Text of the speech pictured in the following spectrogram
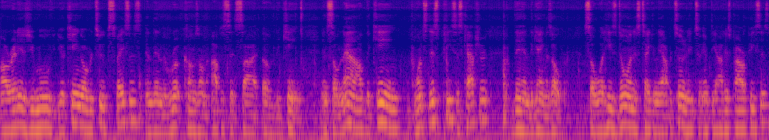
already is you move your king over two spaces, and then the rook comes on the opposite side of the king. And so now the king, once this piece is captured, then the game is over. So what he's doing is taking the opportunity to empty out his power pieces.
